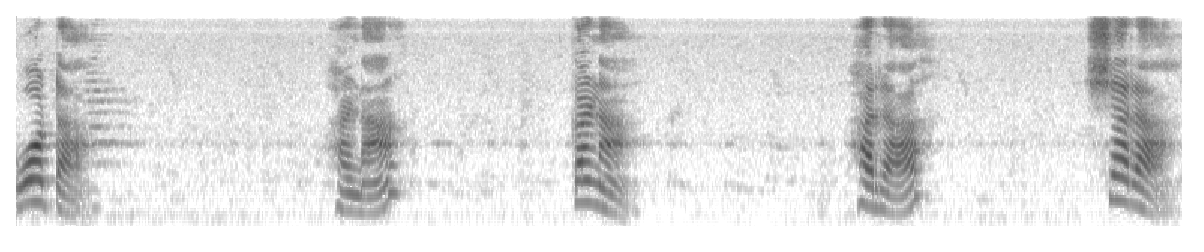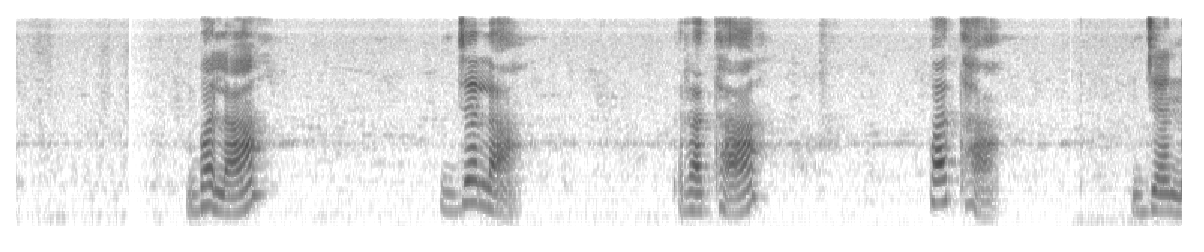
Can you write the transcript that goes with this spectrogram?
ಓಟ. ಹಣ, ಕಣ. ಹರ, ಶರ. ಬಲ, ಜಲ. ರಥ, ಪಥ. ಜನ,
